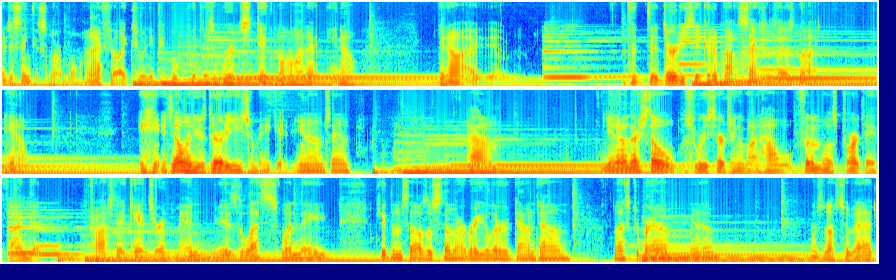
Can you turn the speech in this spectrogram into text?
I just think it's normal, and I feel like too many people put this weird stigma on it. You know, you know, I, the the dirty secret about sex is that it's not, you know, it's only as dirty as you make it. You know what I'm saying? Um, you know, and they're still researching about how, for the most part, they find that prostate cancer in men is less when they give themselves a semi-regular downtown Lester Brown. You know, that's not so bad.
